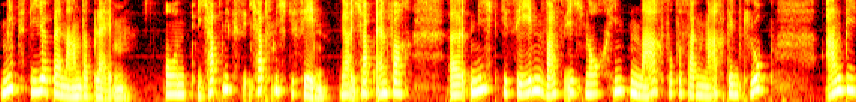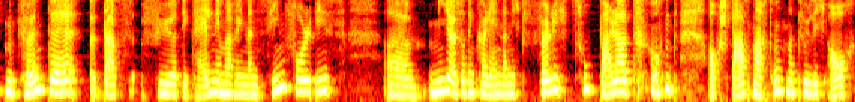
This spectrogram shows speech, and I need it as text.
mit dir beieinander bleiben? Und ich habe nichts, ich habe es nicht gesehen. Ja, ich habe einfach äh, nicht gesehen, was ich noch hinten nach, sozusagen nach dem Club, anbieten könnte, das für die Teilnehmerinnen sinnvoll ist, äh, mir also den Kalender nicht völlig zuballert und auch Spaß macht und natürlich auch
